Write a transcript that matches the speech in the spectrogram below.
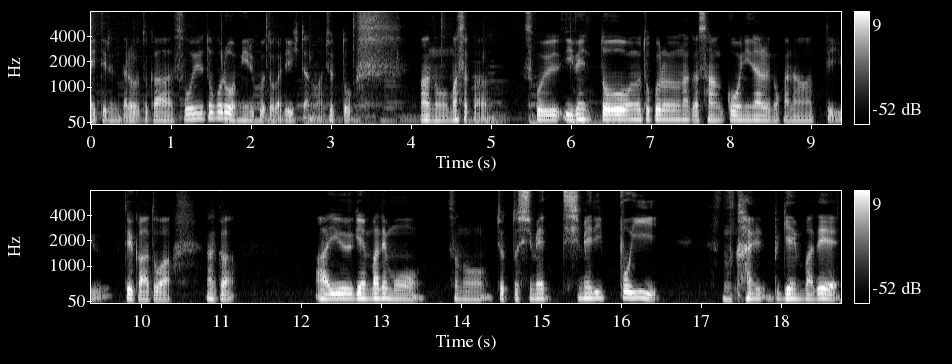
えてるんだろうとか、そういうところを見ることができたのは、ちょっと、あの、まさか、そういうイベントのところのなんか参考になるのかなっていう。っていうか、あとは、なんか、ああいう現場でも、その、ちょっと湿りっぽい、現場で、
